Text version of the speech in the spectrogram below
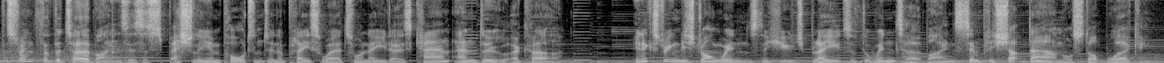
The strength of the turbines is especially important in a place where tornadoes can and do occur. In extremely strong winds, the huge blades of the wind turbines simply shut down or stop working.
